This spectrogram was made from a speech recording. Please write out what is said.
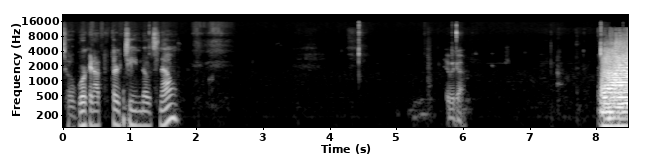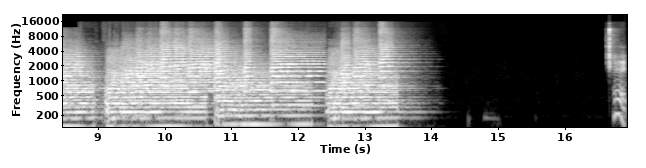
So working out the 13 notes now. Here we go. Oh,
